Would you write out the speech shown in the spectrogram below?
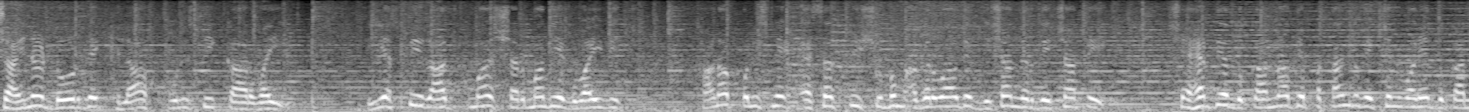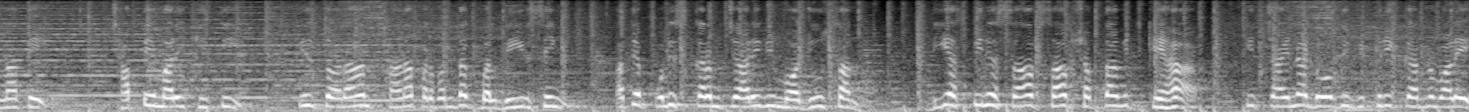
ਚਾਈਨਾ ਡੋਰ ਦੇ ਖਿਲਾਫ ਪੁਲਿਸ ਦੀ ਕਾਰਵਾਈ। ਡੀਐਸਪੀ ਰਾਜਕੁਮਾਰ ਸ਼ਰਮਾ ਦੀ ਅਗਵਾਈ ਵਿੱਚ ਥਾਣਾ ਪੁਲਿਸ ਨੇ ਐਸਐਸਪੀ ਸ਼ੁਭਮ ਅਗਰਵਾਲ ਦੇ ਦਿਸ਼ਾ ਨਿਰਦੇਸ਼ਾਂ ਤੇ ਸ਼ਹਿਰ ਦੀਆਂ ਦੁਕਾਨਾਂ ਤੇ ਪਤੰਗ ਵੇਚਣ ਵਾਲੀਆਂ ਦੁਕਾਨਾਂ ਤੇ ਛਾਪੇਮਾਰੀ ਕੀਤੀ। ਇਸ ਦੌਰਾਨ ਥਾਣਾ ਪ੍ਰਬੰਧਕ ਬਲਬੀਰ ਸਿੰਘ ਅਤੇ ਪੁਲਿਸ ਕਰਮਚਾਰੀ ਵੀ ਮੌਜੂਦ ਸਨ। ਡੀਐਸਪੀ ਨੇ ਸਾਫ਼-ਸਾਫ਼ ਸ਼ਬਦਾਂ ਵਿੱਚ ਕਿਹਾ ਕਿ ਚਾਈਨਾ ਡੋਰ ਦੀ ਵਿਕਰੀ ਕਰਨ ਵਾਲੇ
